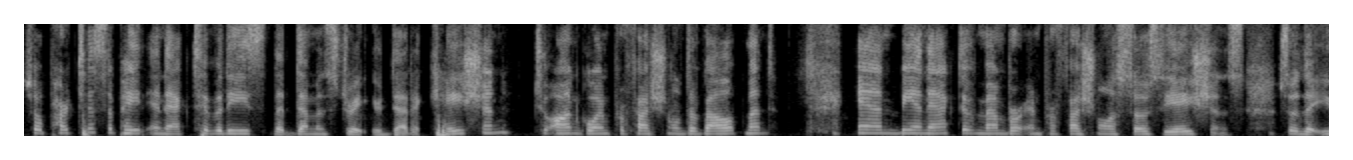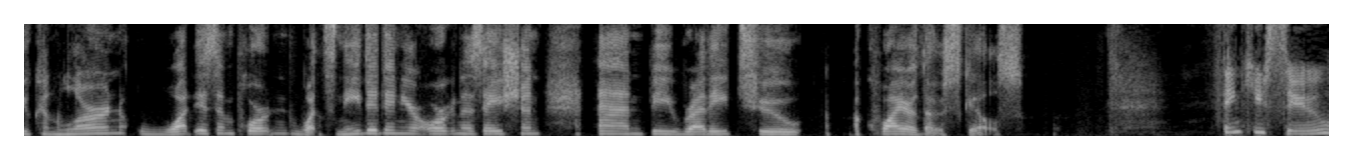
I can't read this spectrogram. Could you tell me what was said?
So participate in activities that demonstrate your dedication to ongoing professional development and be an active member in professional associations so that you can learn what is important, what's needed in your organization, and be ready to acquire those skills. Thank you, Sue.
